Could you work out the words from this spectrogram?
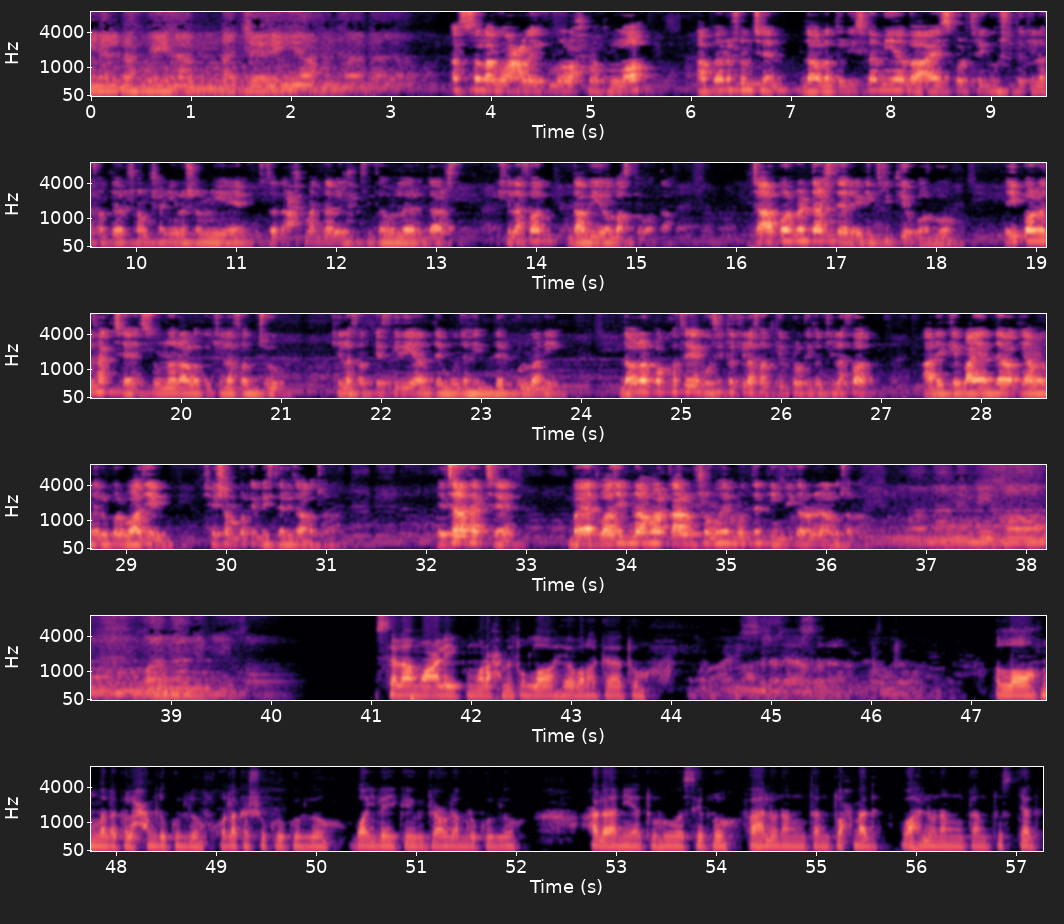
من البهو همت رياح هباء আসসালামু আলাইকুম রহমতুল্লাহ আপনারা শুনছেন দাওলাতুল ইসলামিয়া বা আইএস কর্তৃক ঘোষিত খিলাফতের সংশয় নিরসন নিয়ে উস্তাদ আহমদ নাবিল হাফিজাহুল্লাহর দার্স খিলাফত দাবি ও বাস্তবতা চার পর্বের দার্সের এটি তৃতীয় পর্ব এই পর্বে থাকছে সুন্নার আলোকে খিলাফত যুগ খিলাফতকে ফিরিয়ে আনতে মুজাহিদদের কুরবানি দাওলার পক্ষ থেকে ঘোষিত খিলাফত কি প্রকৃত খিলাফত আর একে বায়াত দেওয়া কি আমাদের উপর ওয়াজিব সে সম্পর্কে বিস্তারিত আলোচনা এছাড়া থাকছে বায়াত ওয়াজিব না হওয়ার কারণসমূহের মধ্যে তিনটি কারণের আলোচনা وما من إخاء وما من إخاء السلام عليكم ورحمة الله وبركاته اللهم لك الحمد كله ولك الشكر كله وإليك يرجع الأمر كله علانيته وسره فهل أنت أن تحمد وأهل أنت أن تسجد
